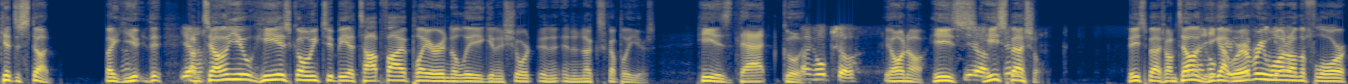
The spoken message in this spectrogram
kid's a stud. Like you, th- Yeah. I'm telling you, he is going to be a top five player in the league in a short in, in the next couple of years. He is that good. I hope so. Oh no, he's Yeah, he's special. He's special. I'm telling you, he got wherever he wanted on the floor,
